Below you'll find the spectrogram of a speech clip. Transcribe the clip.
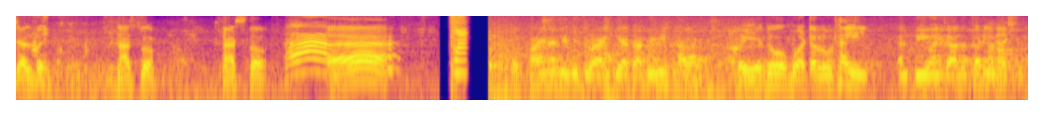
ચાલ ભાઈ. નાસ્તો. નાસ્તો. હા. તો ફાઇનલી મિત્રો આવી ગયા દાબેલી ખાવા. ભાઈએ જો બોટલ ઉઠાવી અને પીવાનું ચાલુ કરી નાખ્યું.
